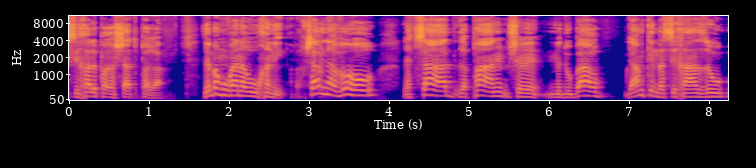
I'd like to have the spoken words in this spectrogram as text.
שיחה לפרשת פרה. זה במובן הרוחני. אבל עכשיו נעבור לצד, לפן שמדובר גם כן בשיחה הזו,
